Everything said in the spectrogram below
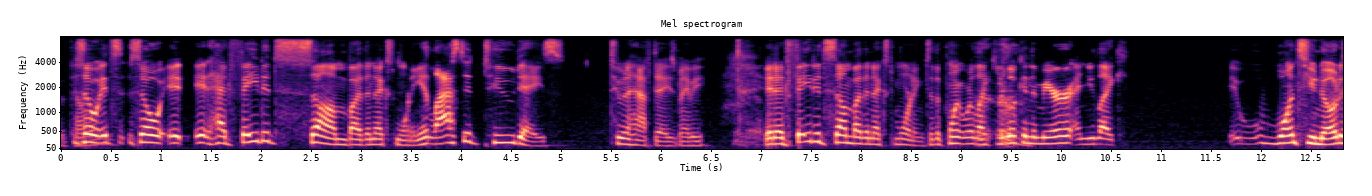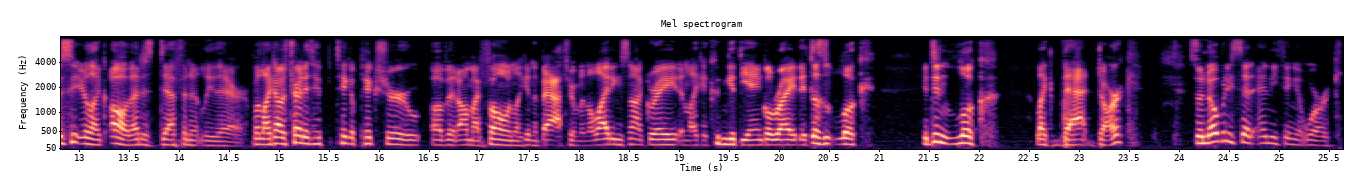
To tell So it's so it it had faded some by the next morning. It lasted two days, two and a half days maybe. It had faded some by the next morning to the point where like you look in the mirror and you like it, once you notice it, you're like, oh, that is definitely there. But like I was trying to t- take a picture of it on my phone, like in the bathroom, and the lighting's not great, and like I couldn't get the angle right. It doesn't look, it didn't look like that dark. So nobody said anything at work,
